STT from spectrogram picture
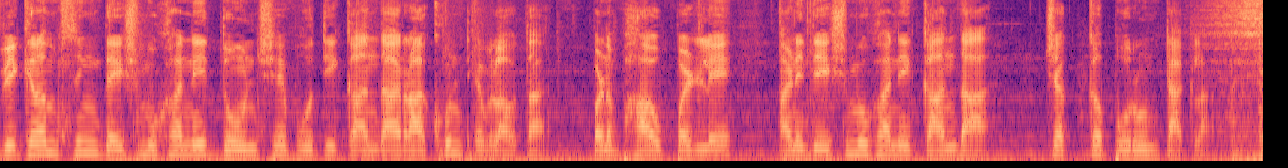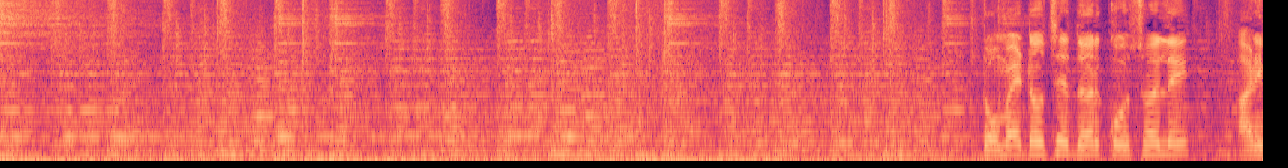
विक्रमसिंग देशमुखांनी दोनशे पोती कांदा राखून ठेवला होता. पण भाव पडले आणि देशमुखांनी कांदा चक्क पुरून टाकला. टोमॅटोचे दर कोसळले आणि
